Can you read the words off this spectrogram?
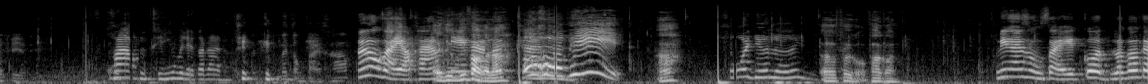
โอเคโอเคคว้างทิ้งไปเลยก็ได้นะไม่สงสัยครับ ไม่สงสัยเหรอคะไอ้ถึงโเคพี่ฝากก่อนนะโอ้โหพี่ฮะโคตรเยอะเลย เออฝึกก่อนฝากก่อนมีใครสงสัยกฎแล้วก็ก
